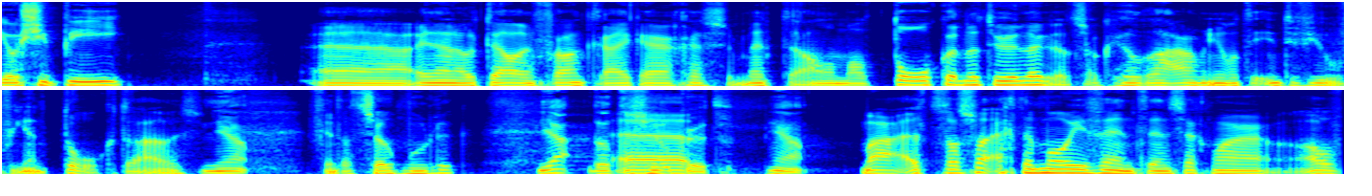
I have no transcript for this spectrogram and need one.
Yoshi P. eh, in een hotel in Frankrijk ergens. Met allemaal tolken natuurlijk. Dat is ook heel raar om iemand te interviewen via een tolk trouwens. Ja, Ik vind dat zo moeilijk. ja dat is Eh, heel kut. Ja. Maar het was wel echt een mooie vent. En zeg maar, al,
